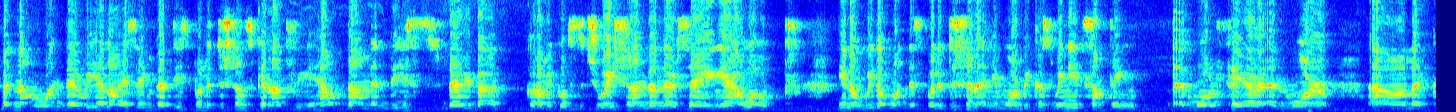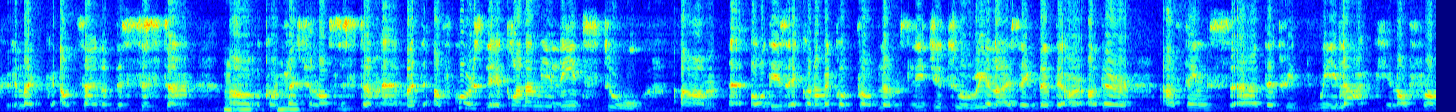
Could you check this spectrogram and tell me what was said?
But now when they're realizing that these politicians cannot really help them in this very bad economical situation, then they're saying, yeah, well, you know, we don't want this politician anymore because we need something more fair and more uh, like like outside of the system, uh, mm-hmm. uh, conventional mm-hmm. system. But of course, the economy leads to um, all these economical problems lead you to realizing that there are other uh, things uh, that we, we lack, you know, from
